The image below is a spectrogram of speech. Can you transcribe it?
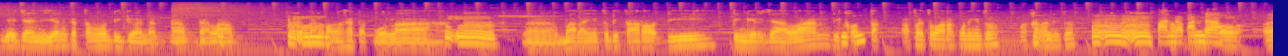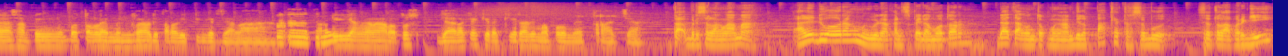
Dia janjian ketemu di Juanda 6 dalam dekat Mm-mm. lapangan sepak bola. Mm-mm. Nah, barang itu ditaruh di pinggir jalan di Mm-mm. kotak apa itu warna kuning itu makanan itu Mm-mm. Mm-mm. Panda-panda. Samping botol, eh, samping botol lem mineral ditaruh di pinggir jalan. Heeh, terus? Tapi yang naruh tuh jaraknya kira-kira 50 meter aja. Tak berselang lama, ada dua orang menggunakan sepeda motor datang untuk mengambil paket tersebut. Setelah pergi,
